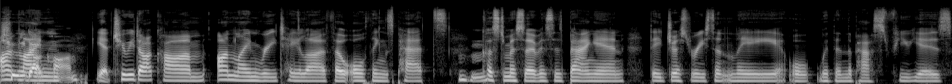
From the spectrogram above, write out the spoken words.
online Chewy.com. Yeah, Chewy.com, online retailer for all things pets. Mhm. Customer service is banging. They just recently, or within the past few years,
